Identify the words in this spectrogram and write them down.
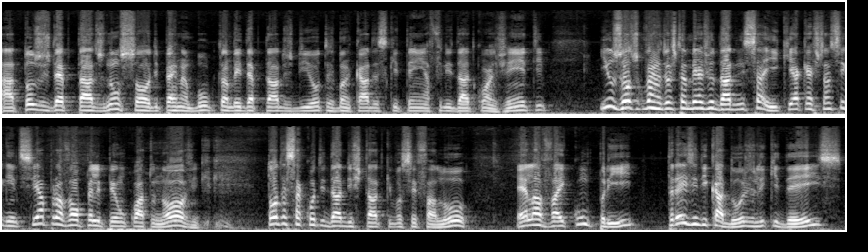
a todos os deputados, não só de Pernambuco, também deputados de outras bancadas que têm afinidade com a gente. E os outros governadores também ajudaram nisso aí, que a questão é a seguinte, se aprovar o PLP 149, toda essa quantidade de estado que você falou, ela vai cumprir três indicadores, liquidez,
